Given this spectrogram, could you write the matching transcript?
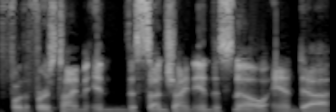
for the first time in the sunshine, in the snow, and, uh,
